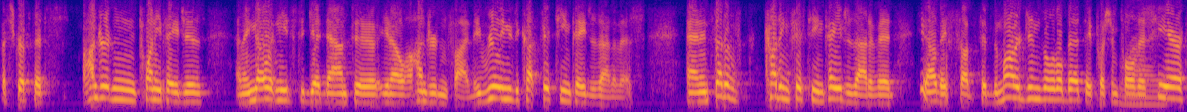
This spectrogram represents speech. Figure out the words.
a script that's 120 pages, and they know it needs to get down to you know 105. They really need to cut 15 pages out of this, and instead of cutting 15 pages out of it, you know, they fib fib the margins a little bit. They push and pull this here,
